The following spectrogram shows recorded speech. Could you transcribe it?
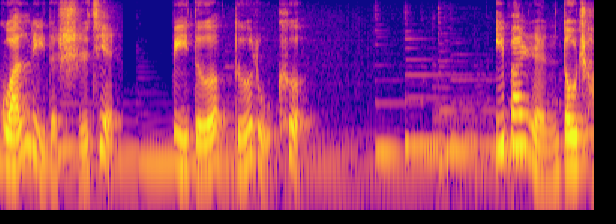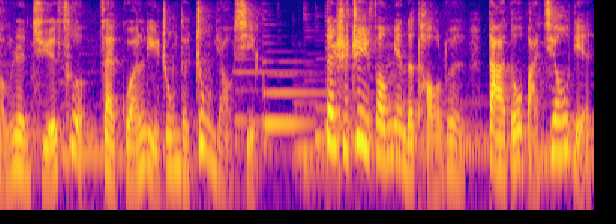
管理的实践，彼得·德鲁克。一般人都承认决策在管理中的重要性，但是这方面的讨论大都把焦点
